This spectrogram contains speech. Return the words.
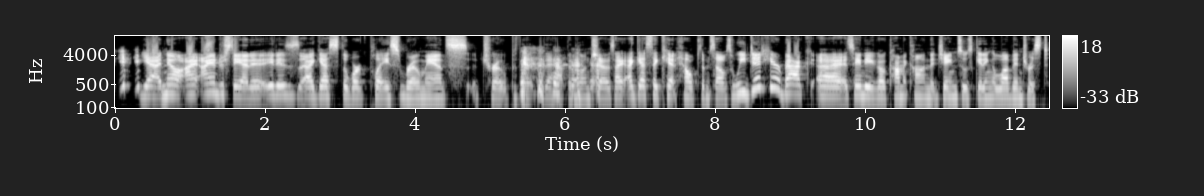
yeah no i, I understand it, it is i guess the workplace romance trope that, that happens on shows I, I, guess they can't help themselves we did hear back uh, at san diego comic-con that james was getting a love interest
